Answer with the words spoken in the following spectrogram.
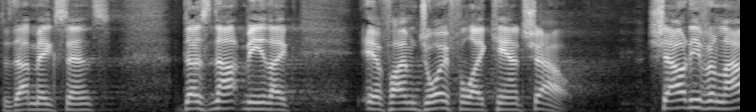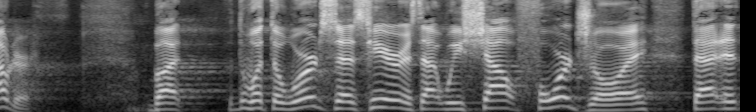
Does that make sense? Does not mean like, if I'm joyful, I can't shout. Shout even louder. But what the word says here is that we shout for joy, that it,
